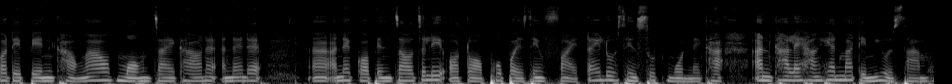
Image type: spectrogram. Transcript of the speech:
ก็ได้เป็นข่าวเงามองใจเขาในอันนั้นได้ อ่าอันนี้ก็เป็นเจ้าเจลี่ออตอผู้ปล่อยเสียงฝ่ายใต้รูเส้นสุดมนนะคะอันคาไลหังแฮนมาเต็มอยู่3โห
